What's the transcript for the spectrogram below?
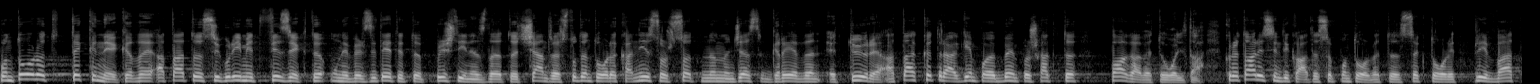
Punëtorët teknikë dhe ata të sigurimit fizik të Universitetit të Prishtinës dhe të Qendrës Studentore kanë nisur sot në mëngjes grevën e tyre. Ata këtë reagim po e bëjnë për shkak të pagave të ulëta. Kryetari i Sindikatës së Punëtorëve të Sektorit Privat,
